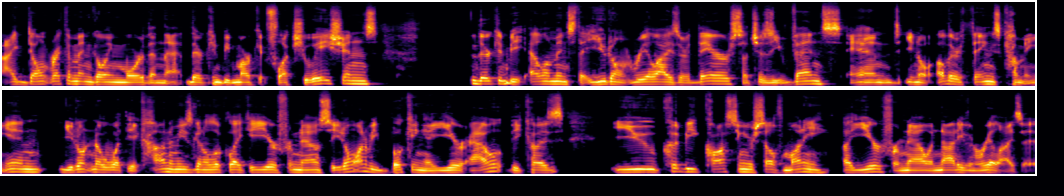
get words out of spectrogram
I don't recommend going more than that. There can be market fluctuations. There can be elements that you don't realize are there, such as events and you know other things coming in. You don't know what the economy is going to look like a year from now, so you don't want to be booking a year out because you could be costing yourself money a year from now and not even realize it.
